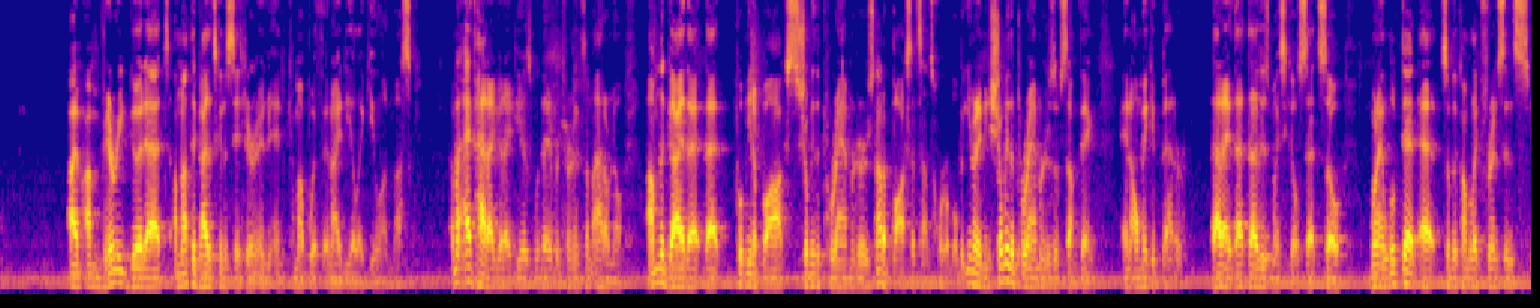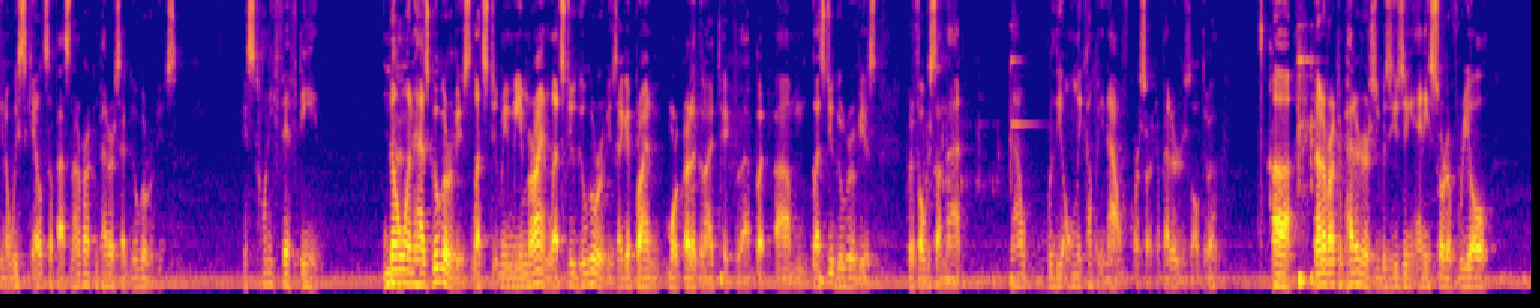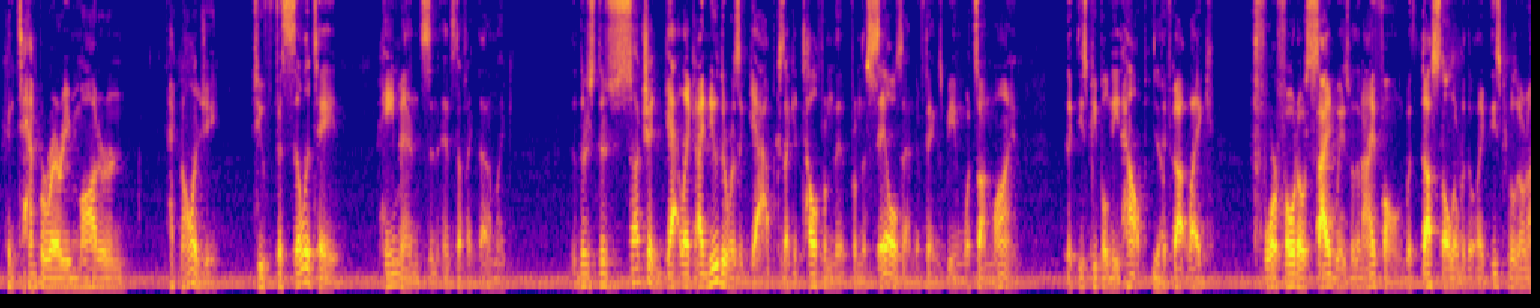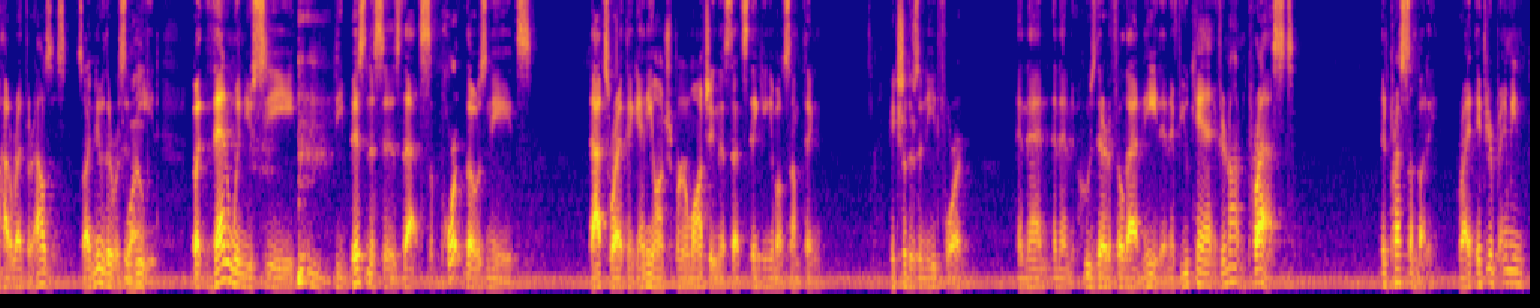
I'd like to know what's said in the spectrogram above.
I'm, I'm very good at, I'm not the guy that's going to sit here and, and come up with an idea like Elon Musk. I mean, I've had good ideas. Would they ever turn into something? I don't know. I'm the guy that, that put me in a box, show me the parameters. Not a box, that sounds horrible, but you know what I mean? Show me the parameters of something and I'll make it better. That, I, that, that is my skill set. So when I looked at, at some of the companies, like for instance, you know, we scaled so fast, none of our competitors had Google reviews. It's 2015. No one has Google reviews. Let's do me, me and Bryan. Let's do Google reviews. I give Bryan more credit than I take for that, but um, let's do Google reviews. Put a focus on that. Now we're the only company. Now, of course, our competitors all do it. Uh, none of our competitors was using any sort of real contemporary modern technology to facilitate payments and, and stuff like that. I'm like, there's there's such a gap. Like I knew there was a gap because I could tell from the from the sales end of things, being what's online. Like these people need help. Yeah. They've got like four photos sideways with an iPhone with dust all over the like these people don't know how to rent their houses. So I knew there was a Wild. need. But then when you see the businesses that support those needs, that's where I think any entrepreneur watching this that's thinking about something, make sure there's a need for it. And then and then who's there to fill that need? And if you can't if you're not impressed, impress somebody, right? If you're I mean,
